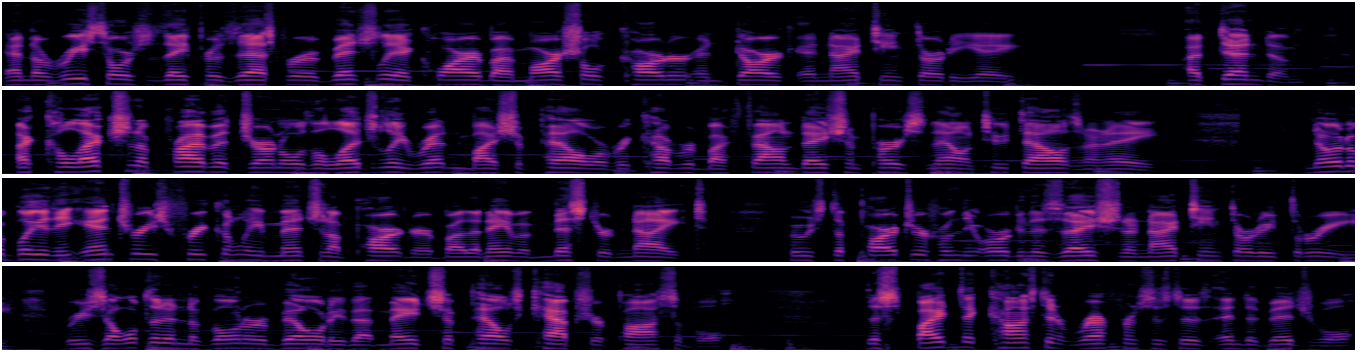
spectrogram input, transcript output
and the resources they possessed were eventually acquired by Marshall, Carter, and Dark in 1938. Addendum A collection of private journals allegedly written by Chappell were recovered by Foundation personnel in 2008. Notably, the entries frequently mention a partner by the name of Mr. Knight, whose departure from the organization in 1933 resulted in the vulnerability that made Chappell's capture possible. Despite the constant references to this individual,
